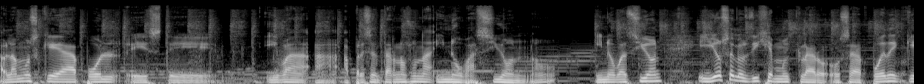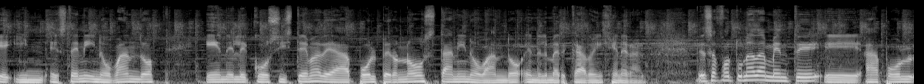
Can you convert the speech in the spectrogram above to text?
Hablamos que Apple, este, iba a, a presentarnos una innovación, ¿no? Innovación y yo se los dije muy claro, o sea, pueden que estén innovando en el ecosistema de Apple, pero no están innovando en el mercado en general. Desafortunadamente, eh, Apple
